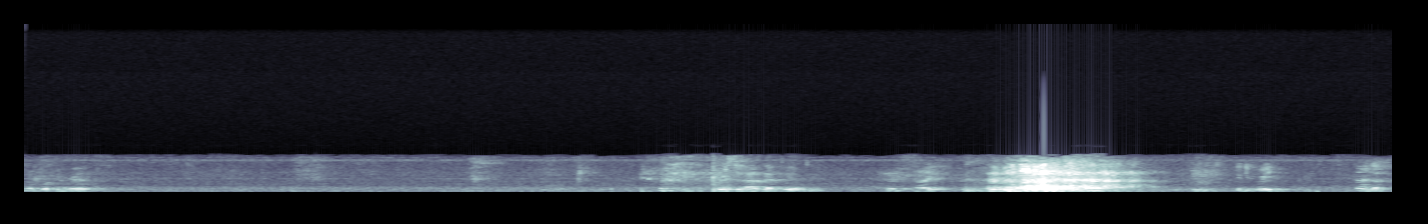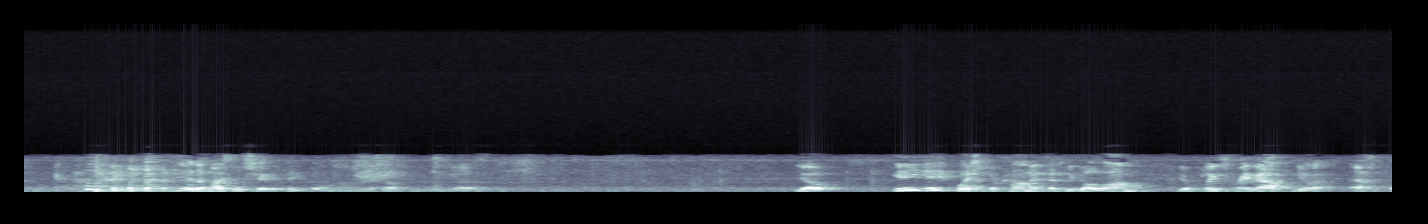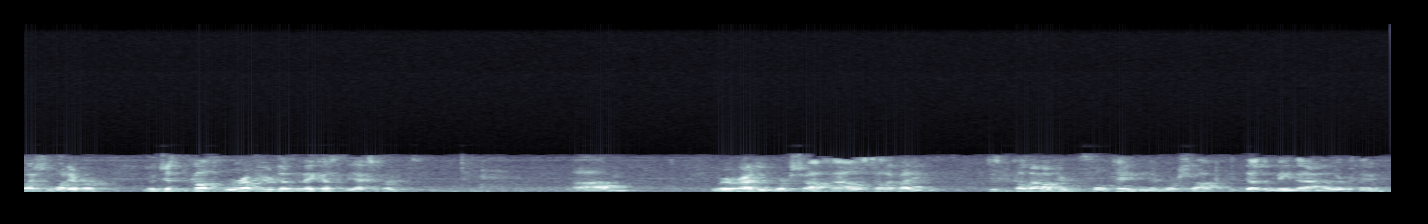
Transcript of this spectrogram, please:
No broken ribs. Christian, how's that feel? It's Tight. Can you breathe? Kind of. he had a nice little shade of pink going on. Yes. Yo, any, any questions or comments as we go along? You know, please scream out, you know, ask a question, whatever. You know, just because we're up here doesn't make us the experts. Um, wherever I do workshops, I always tell everybody, just because I'm up here facilitating the workshop, it doesn't mean that I know everything.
